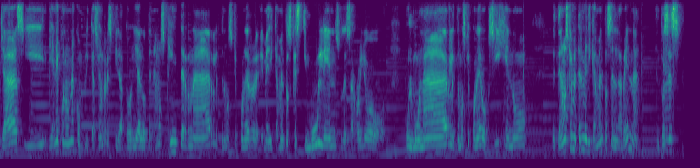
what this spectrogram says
ya si viene con una complicación respiratoria, lo tenemos que internar, le tenemos que poner eh, medicamentos que estimulen su desarrollo pulmonar, le tenemos que poner oxígeno, le tenemos que meter medicamentos en la vena. Entonces,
